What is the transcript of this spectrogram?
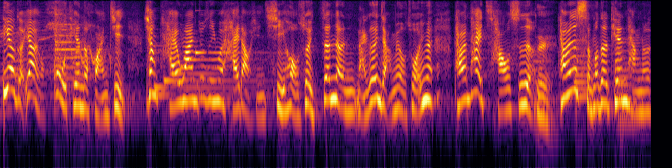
第二个要有后天的环境，像台湾就是因为海岛型气候，所以真的哪个人讲没有错，因为台湾太潮湿了。对，台湾是什么的天堂呢？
